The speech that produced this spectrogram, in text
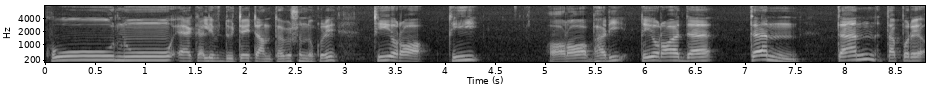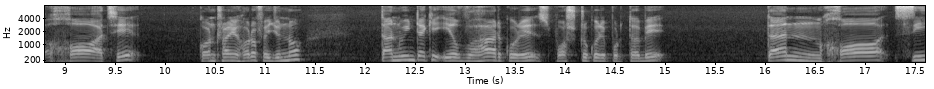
কুনু। এক আলিফ দুইটাই টানতে হবে সুন্দর করে। কি র কি র ভারী কি র দা তান তান তারপরে খ আছে কন্ট্রানি হরফ এই জন্য তানউইনটাকে ইজহার করে স্পষ্ট করে পড়তে হবে। তান, খ, সি,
